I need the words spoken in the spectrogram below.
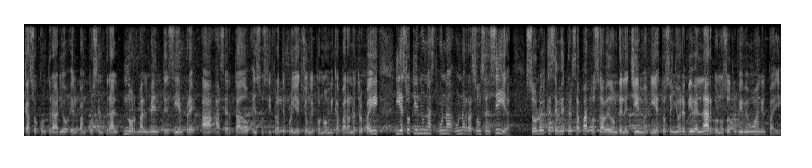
Caso contrario, el Banco Central normalmente siempre ha acertado en sus cifras de proyección económica para nuestro país. Y eso tiene una, una, razón sencilla. Solo el que se mete el zapato sabe dónde le chima. Y estos señores viven largo, nosotros vivimos en el país.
